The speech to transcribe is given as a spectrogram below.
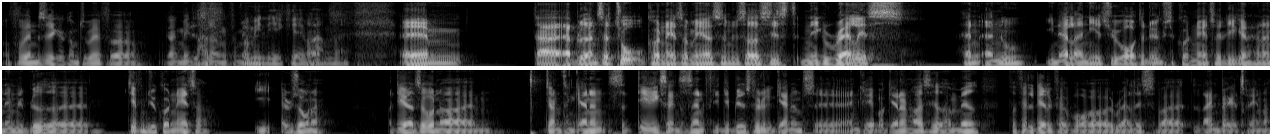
og forventes ikke at komme tilbage før en gang midt i sæsonen. Nej, formentlig ikke. øh. Nej. Nej. Øhm, der er blevet ansat to koordinatorer mere, siden vi sad sidst. Nick Rallis, han er nu i en alder af 29 år den yngste koordinator i ligaen. Han er nemlig blevet øh, defensive koordinator i Arizona. Og det er altså under øh, Jonathan Gannon, så det er jo ikke så interessant, fordi det bliver selvfølgelig Gannons øh, angreb, og Gannon har også hævet ham med fra Philadelphia, hvor Rallis var linebacker-træner.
